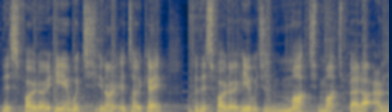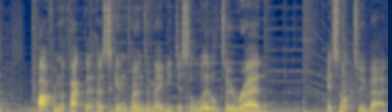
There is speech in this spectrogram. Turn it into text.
this photo here, which, you know, it's okay, to this photo here, which is much, much better. And apart from the fact that her skin tones are maybe just a little too red, it's not too bad.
